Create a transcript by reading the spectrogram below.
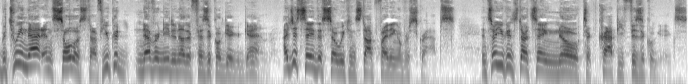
Between that and solo stuff, you could never need another physical gig again. I just say this so we can stop fighting over scraps. And so you can start saying no to crappy physical gigs.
